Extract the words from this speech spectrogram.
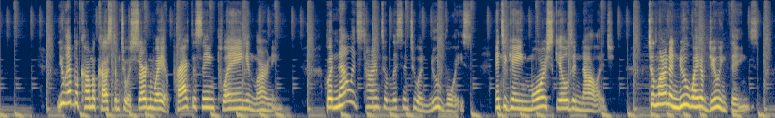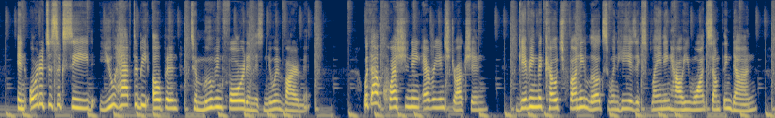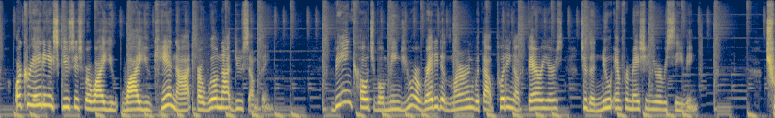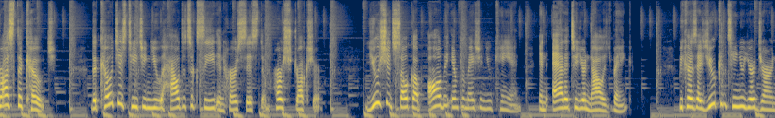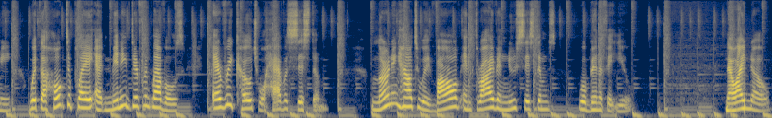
You have become accustomed to a certain way of practicing, playing, and learning. But now it's time to listen to a new voice and to gain more skills and knowledge, to learn a new way of doing things. In order to succeed, you have to be open to moving forward in this new environment. Without questioning every instruction, giving the coach funny looks when he is explaining how he wants something done, or creating excuses for why you why you cannot or will not do something. Being coachable means you are ready to learn without putting up barriers to the new information you're receiving. Trust the coach. The coach is teaching you how to succeed in her system, her structure. You should soak up all the information you can and add it to your knowledge bank. Because as you continue your journey with the hope to play at many different levels, every coach will have a system. Learning how to evolve and thrive in new systems will benefit you. Now, I know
